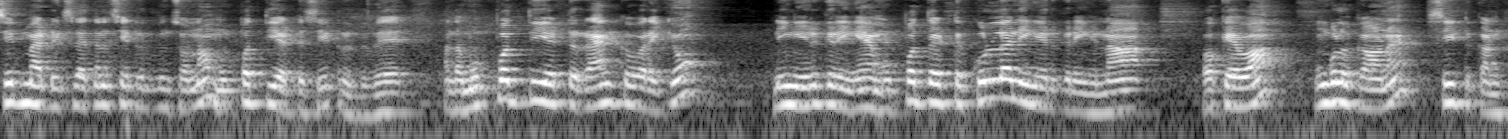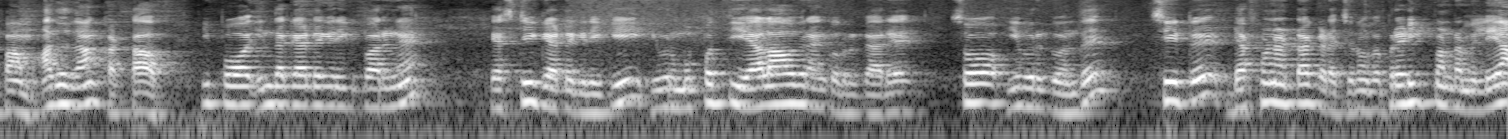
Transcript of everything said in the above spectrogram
சீட் மேட்ரிக்ஸில் எத்தனை சீட் இருக்குதுன்னு சொன்னால் முப்பத்தி எட்டு சீட் இருக்குது. அந்த முப்பத்தி எட்டு ரேங்க் வரைக்கும் நீங்கள் இருக்கிறீங்க. முப்பத்தெட்டுக்குள்ளே நீங்கள் இருக்கிறீங்கன்னா ஓகேவா உங்களுக்கான சீட்டு கன்ஃபார்ம் அதுதான் கட் ஆஃப் இப்போது இந்த கேட்டகரிக்கு பாருங்கள் எஸ்டி கேட்டகரிக்கு இவர் முப்பத்தி ஏழாவது ரேங்கில் இருக்கார். ஸோ இவருக்கு வந்து சீட்டு டெஃபினட்டாக கிடச்சிரும். இப்போ ப்ரெடிக்ட் பண்ணுறோம் இல்லையா?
